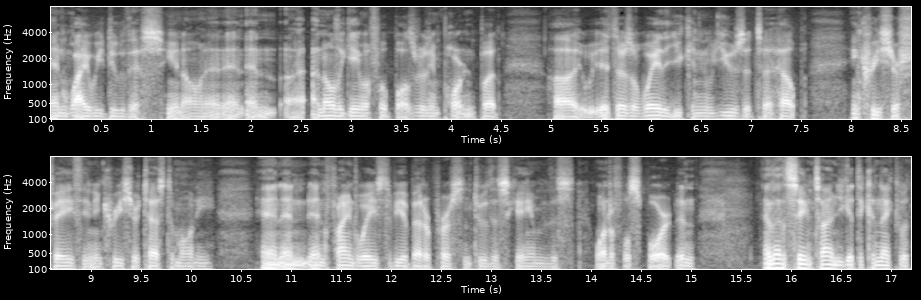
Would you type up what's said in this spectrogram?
and why we do this, you know. And, and, and I- I know the game of football is really important, but uh, if there's a way that you can use it to help increase your faith and increase your testimony and, and, and find ways to be a better person through this game, this wonderful sport. And, and at the same time, you get to connect with,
